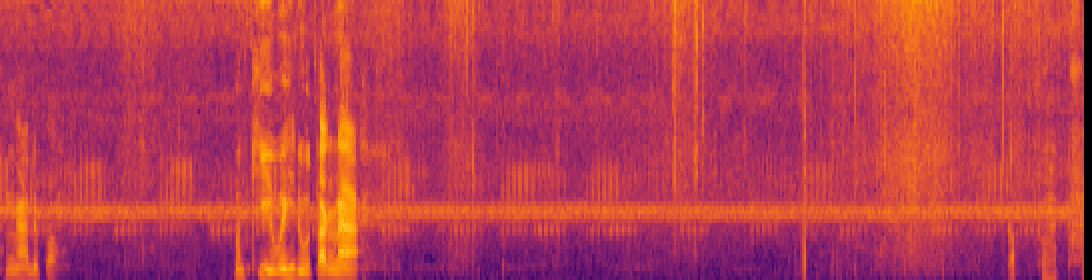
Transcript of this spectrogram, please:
ทำงานหรือเปล่า มันขี้ไว้ให้ดูต่างหน้า ไม่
